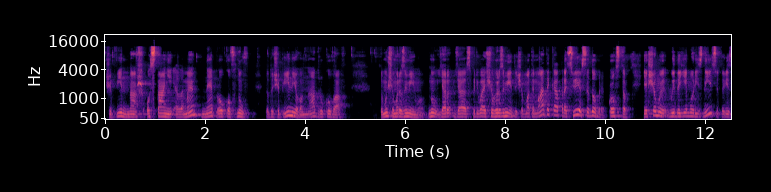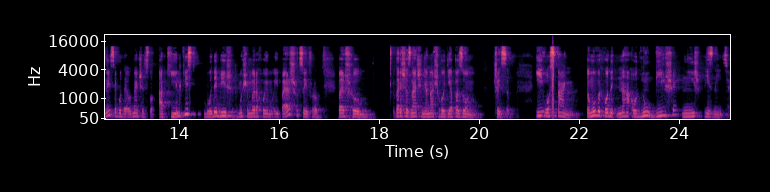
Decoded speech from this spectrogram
щоб він наш останній елемент не проковнув, тобто щоб він його надрукував. Тому що ми розуміємо, ну я, я сподіваюся, що ви розумієте, що математика працює все добре. Просто якщо ми видаємо різницю, то різниця буде одне число, а кількість буде більше, тому що ми рахуємо і першу цифру, першу, перше значення нашого діапазону чисел, і останню. Тому виходить на одну більше, ніж різниця.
